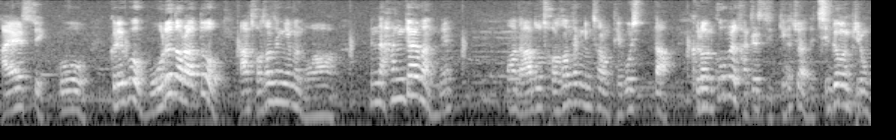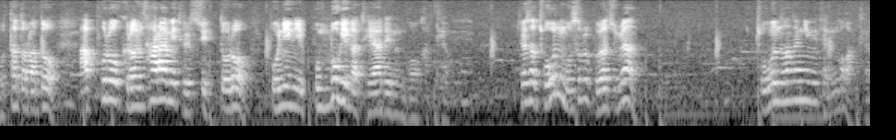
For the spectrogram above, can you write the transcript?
알 수 있고 그리고 모르더라도 아 저 선생님은 와 맨날 한결같네 와 나도 저 선생님처럼 되고 싶다 그런 꿈을 가질 수 있게 해줘야 돼. 지금은 비록 못하더라도 앞으로 그런 사람이 될 수 있도록 본인이 본보기가 돼야 되는 것 같아요. 그래서 좋은 모습을 보여주면 좋은 선생님이 되는 것 같아요.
